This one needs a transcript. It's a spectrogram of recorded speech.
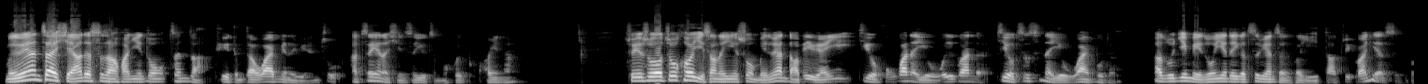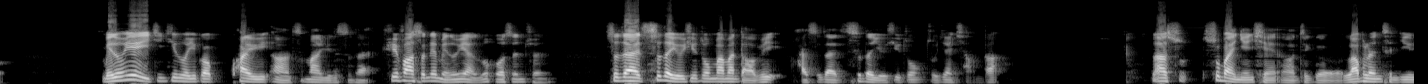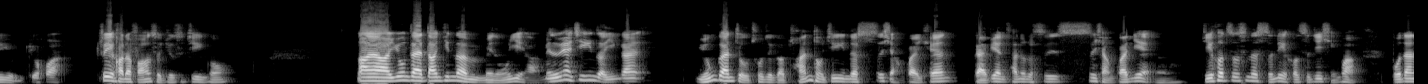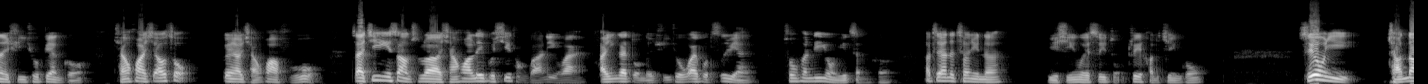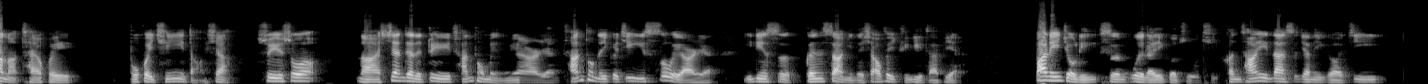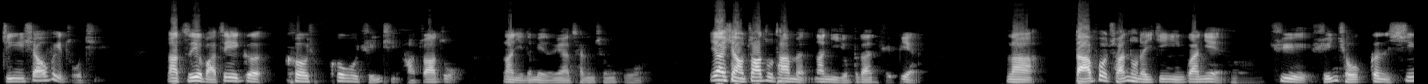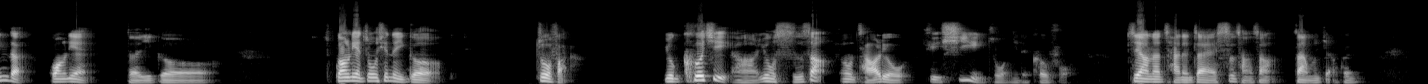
美容院在险恶的市场环境中增长，却得不到外面的援助，那这样的形势又怎么会不亏呢？所以说，综合以上的因素，美容院倒闭原因既有宏观的，也有微观的；既有自身的，也有外部的。那如今美容业的一个资源整合已到最关键时刻，美容业已经进入一个快鱼啊吃鳗鱼的时代，缺乏实力美容院如何生存？是在吃的游戏中慢慢倒闭，还是在吃的游戏中逐渐强大？那数数百年前啊，这个拿破仑曾经有一句话：最好的防守就是进攻。那要用在当今的美容业啊，美容院经营者应该勇敢走出这个传统经营的思想怪圈，改变传统的思思想观念，结合自身的实力和实际情况，不断的寻求变革，强化销售，更要强化服务。在经营上，除了强化内部系统管理外，还应该懂得寻求外部资源，充分利用与整合。那这样的策略呢，与行为是一种最好的进攻。只有你强大了，才会不会轻易倒下。所以说，那现在的对于传统美容院而言，传统的一个经营思维而言，一定是跟上你的消费群体在变。八零九零是未来一个主体，很长一段时间的一个经营经营消费主体。那只有把这一个客客户群体啊抓住，那你的美容院才能存活。要想抓住他们，那你就不断去变，那打破传统的经营观念，去寻求更新的。光链的一个光链中心的一个做法，用科技啊，用时尚，用潮流去吸引住你的客户，这样呢才能在市场上站稳脚跟。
